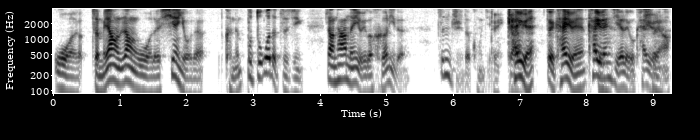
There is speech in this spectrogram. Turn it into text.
我怎么样让我的现有的可能不多的资金，让它能有一个合理的增值的空间。对，开源，对开源，开源节流，开源啊！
